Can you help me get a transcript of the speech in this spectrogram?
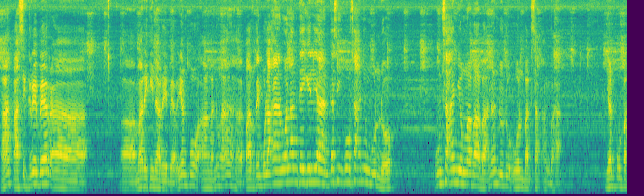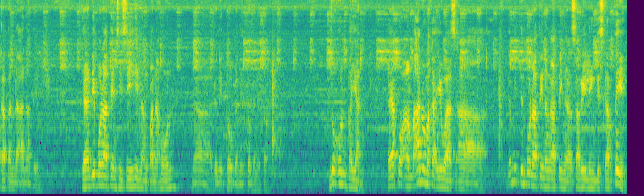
Ha? Pasig River, ah, ah, Marikina River. Yan po ang ano ha, parteng Bulacan, walang tigil yan. Kasi kung saan yung bundok, kung saan yung mababa, nandoon bagsak ang baha. Yan po ang pagkatandaan natin. Kaya hindi po natin sisihin ang panahon na ganito, ganito, ganito. Noon pa yan. Kaya po, ang paano makaiwas, ah, gamitin po natin ang ating ah, sariling diskarte.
